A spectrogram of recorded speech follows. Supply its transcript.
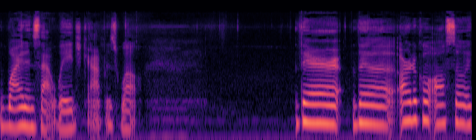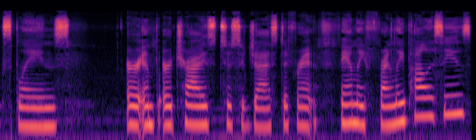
widens that wage gap as well. There, the article also explains or, or tries to suggest different family friendly policies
